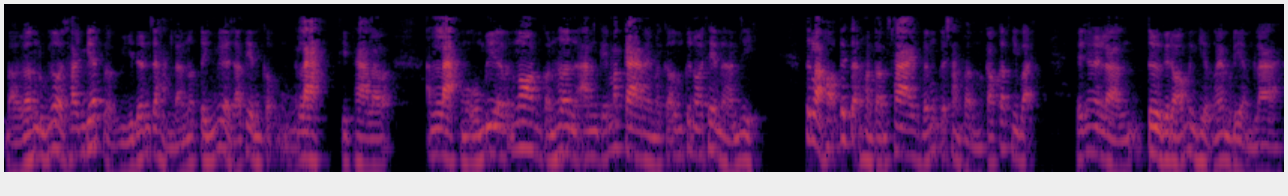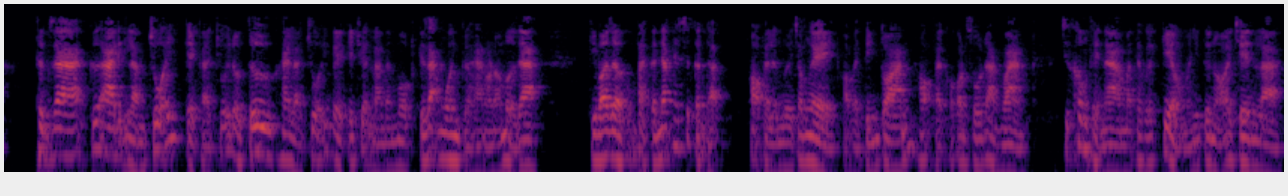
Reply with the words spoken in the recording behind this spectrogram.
Bảo vâng đúng rồi, sao anh biết? Bởi vì đơn giản là nó tính với giá tiền cộng lạc, thì thà là ăn lạc mà uống bia vẫn ngon, còn hơn là ăn cái macca này mà các ông cứ nói thêm là làm gì? Tức là họ tiếp cận hoàn toàn sai với một cái sản phẩm cao cấp như vậy. Thế cho nên là từ cái đó mình hiểu ngay một điểm là thực ra cứ ai định làm chuỗi, kể cả chuỗi đầu tư hay là chuỗi về cái chuyện là một cái dạng mô hình cửa hàng nào đó mở ra, thì bao giờ cũng phải cân nhắc hết sức cẩn thận họ phải là người trong nghề họ phải tính toán họ phải có con số đàng hoàng. Chứ không thể nào mà theo cái kiểu mà như tôi nói ở trên là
